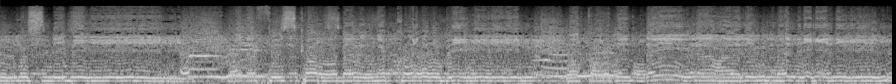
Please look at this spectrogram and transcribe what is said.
المسلمين. ونفس كرب المكروبين وقرض الدين عن المدينين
